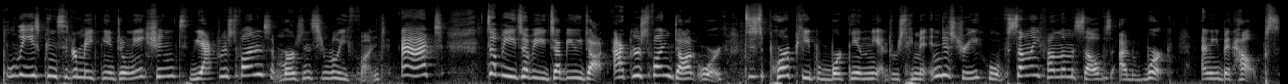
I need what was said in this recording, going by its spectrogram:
please consider making a donation to the Actors Fund's Emergency Relief Fund at www.actorsfund.org to support people working in the entertainment industry who have suddenly found themselves out of work. Any bit helps.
